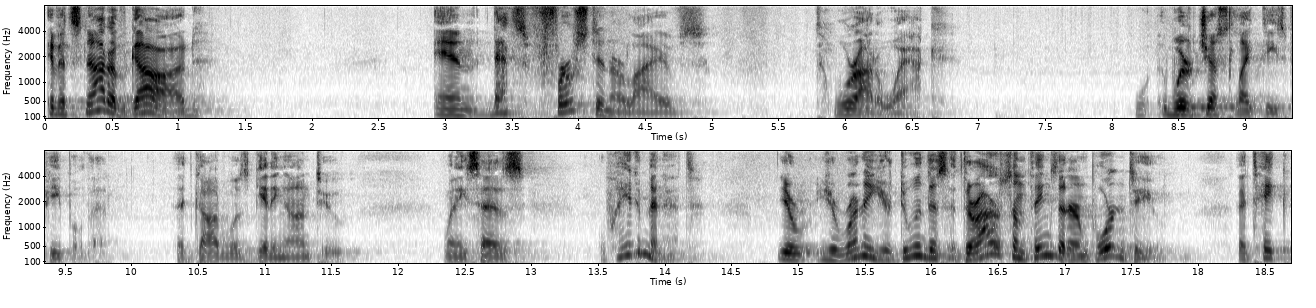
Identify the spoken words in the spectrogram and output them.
if it's not of God, and that's first in our lives, we're out of whack. We're just like these people that, that God was getting onto when he says, wait a minute, you're, you're running, you're doing this. There are some things that are important to you that take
